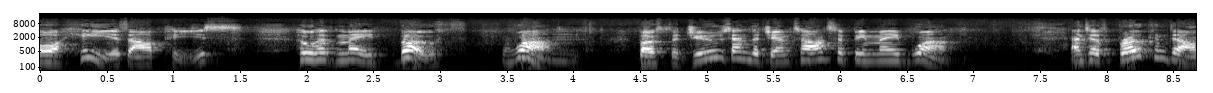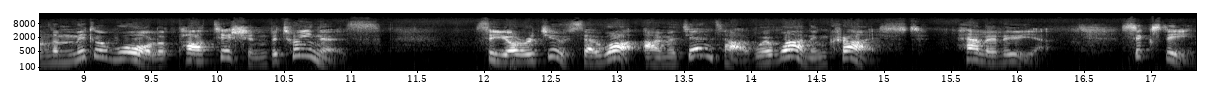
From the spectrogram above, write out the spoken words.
For he is our peace, who have made both one. Both the Jews and the Gentiles have been made one, and hath broken down the middle wall of partition between us. So you're a Jew, so what? I'm a Gentile. We're one in Christ. Hallelujah. 16.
